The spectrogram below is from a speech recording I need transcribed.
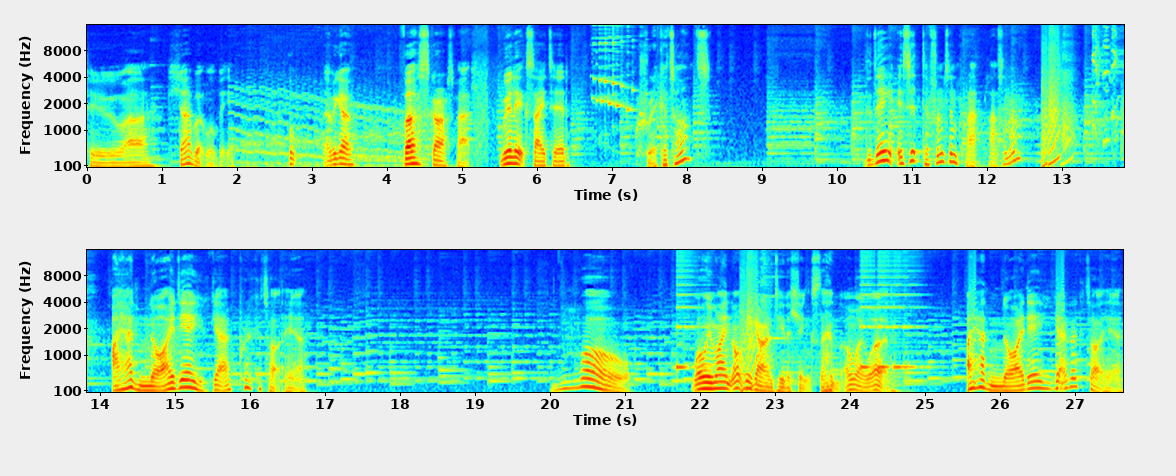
to uh, Sherbet will be. Oh, there we go. First grass patch. Really excited. Kricketots? Did they, is it different in Plat Platinum? I had no idea you could get a Kricketot here. Whoa. Well, we might not be guaranteed a Shinx then. Oh my word. I had no idea you could get a Kricketot here.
